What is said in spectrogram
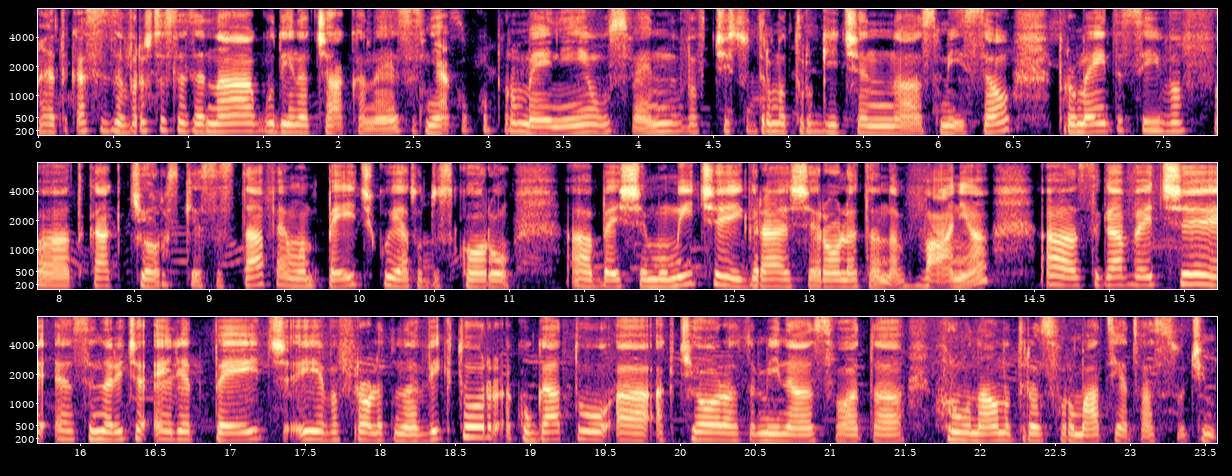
така се завръща след една година чакане с няколко промени, освен в чисто драматургичен а, смисъл. Промените са и в а, така актьорския състав. Елън Пейдж, която доскоро а, беше момиче, играеше ролята на Ваня. А, сега вече се нарича Елият Пейдж и е в ролята на Виктор. Когато а, актьорът мина своята хормонална трансформация, това се случи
